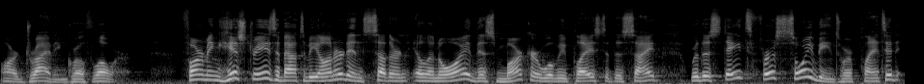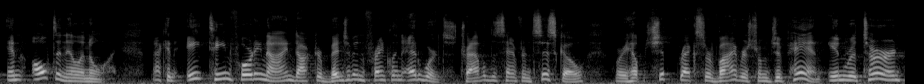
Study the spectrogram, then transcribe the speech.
are driving growth lower. Farming history is about to be honored in southern Illinois. This marker will be placed at the site where the state's first soybeans were planted in Alton, Illinois. Back in 1849, Dr. Benjamin Franklin Edwards traveled to San Francisco where he helped shipwreck survivors from Japan. In return,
